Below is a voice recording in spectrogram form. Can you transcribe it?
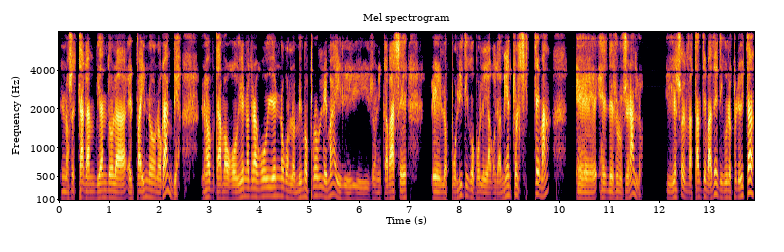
No se está cambiando la, el país no, no cambia. No, estamos gobierno tras gobierno con los mismos problemas y, son incapaces eh, los políticos por el agotamiento del sistema eh, de solucionarlo. Y eso es bastante patético. Y los periodistas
